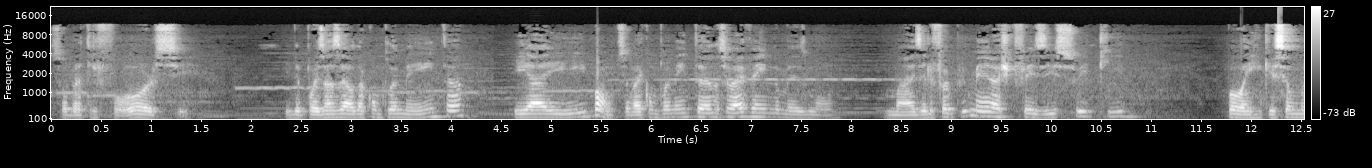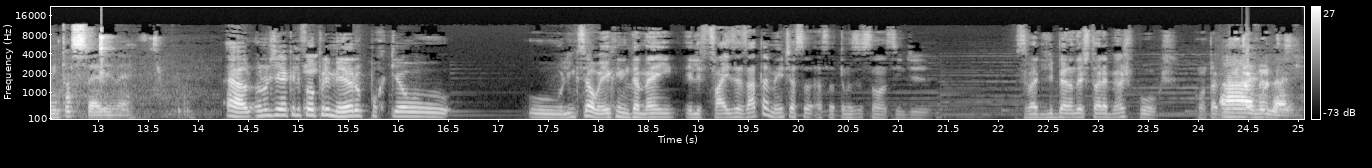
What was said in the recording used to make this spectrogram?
sobre a Triforce, e depois a Zelda complementa, e aí, bom, você vai complementando, você vai vendo mesmo. Mas ele foi o primeiro, acho que fez isso e que, pô, enriqueceu muito a série, né? É, eu não diria que ele foi o primeiro, porque o. O Link's Awakening também, ele faz exatamente essa, essa transição, assim, de. Você vai liberando a história bem aos poucos. Conta Ah, é verdade.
